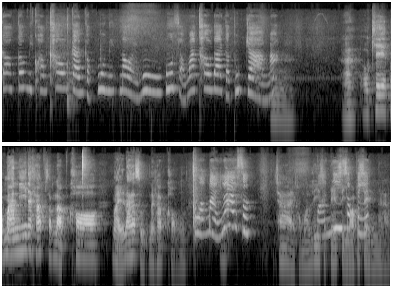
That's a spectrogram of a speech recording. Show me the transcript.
ก็ก็มีความเข้ากันกับบูนิดหน่อยบูบูสามารถเข้าได้กับทุกอย่างนะอืมอะโอเค ประมาณนี้นะครับสำหรับคอใหม่ล่าสุดนะครับของตัวใหม่ล่าสุด ใช่ของมอลลี่สเป Molly ซสี่ร้อยเปอร์เซ็น Space ต์นะครับ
